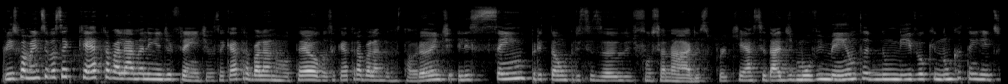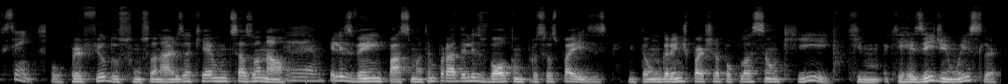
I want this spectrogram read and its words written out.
Principalmente se você quer trabalhar na linha de frente, você quer trabalhar no hotel, você quer trabalhar no restaurante, eles sempre estão precisando de funcionários, porque a cidade movimenta num nível que nunca tem gente suficiente. O perfil dos funcionários aqui é muito sazonal. É. Eles vêm, passam uma temporada, eles voltam para os seus países. Então, grande parte da população aqui, que, que reside em Whistler,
